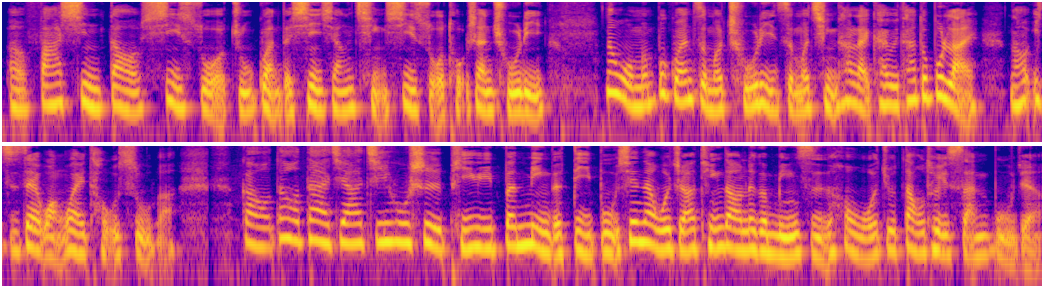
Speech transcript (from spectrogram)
呃发信到系所主管的信箱，请系所妥善处理。那我们不管怎么处理，怎么请他来开会，他都不来，然后一直在往外投诉吧，搞到大家几乎是疲于奔命的地步。现在我只要听到那个名字后，我就倒退三步这样。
